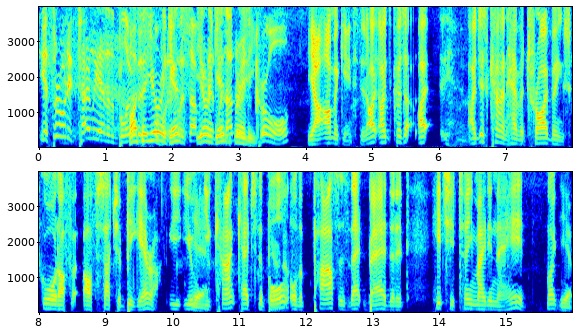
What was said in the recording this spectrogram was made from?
you threw it in totally out of the blue. Oh, so you're morning. Against- you're against under his Brady. craw. Yeah, I'm against it. I because I, I, just can't have a try being scored off off such a big error. You you, Yeah. you can't catch the ball, or the pass is that bad that it hits your teammate in the head. Like Yep.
